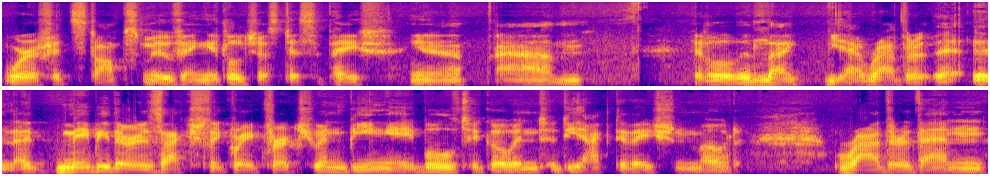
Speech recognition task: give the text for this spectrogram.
where if it stops moving, it'll just dissipate. You know, um, it'll like yeah, rather maybe there is actually great virtue in being able to go into deactivation mode, rather than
